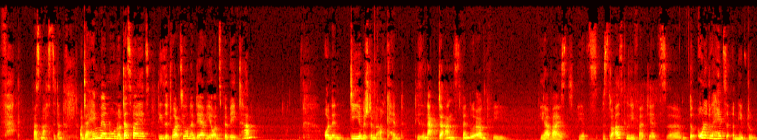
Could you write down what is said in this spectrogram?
fuck, was machst du dann? Und da hängen wir nun, und das war jetzt die Situation, in der wir uns bewegt haben und in die ihr bestimmt auch kennt. Diese nackte Angst, wenn du irgendwie ja weißt, jetzt bist du ausgeliefert, jetzt ähm, du, oder du hältst, nee, du,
